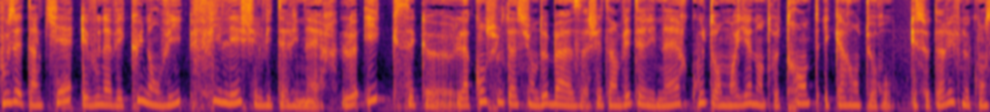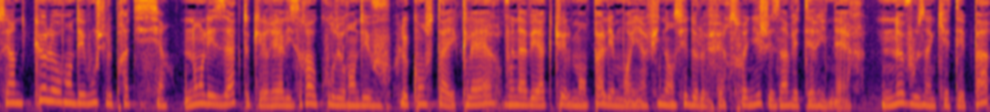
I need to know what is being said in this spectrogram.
Vous êtes inquiet et vous n'avez qu'une envie, filer chez le vétérinaire. Le hic, c'est que la consultation de base chez un vétérinaire coûte en moyenne entre 30 et 40 euros. Et ce tarif ne concerne que le rendez-vous chez le praticien, non les actes qu'il réalisera au cours du rendez-vous. Le constat est clair, vous n'avez actuellement pas les moyens financiers de le faire soigner chez un vétérinaire. Ne vous inquiétez pas,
